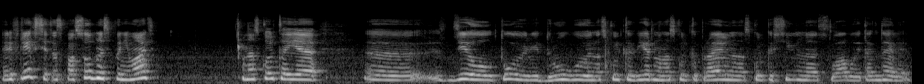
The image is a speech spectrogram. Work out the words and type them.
Рефлексия – это способность понимать, насколько я э, сделал ту или другую, насколько верно, насколько правильно, насколько сильно, слабо и так далее.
